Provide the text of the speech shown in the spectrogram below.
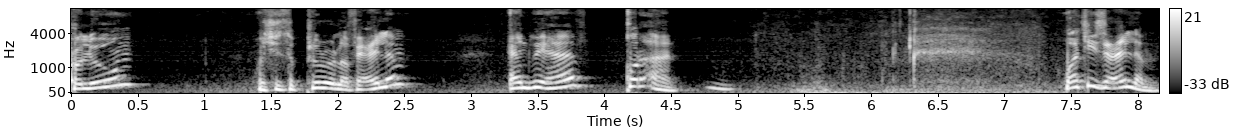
ulum, which is the plural of ilm, and we have Quran. What is ilm?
